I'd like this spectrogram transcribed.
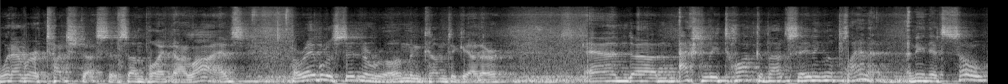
whatever touched us at some point in our lives, are able to sit in a room and come together and um, actually talk about saving the planet. I mean, it's so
